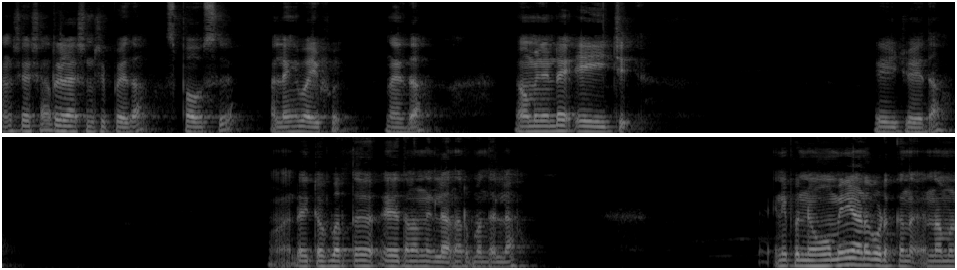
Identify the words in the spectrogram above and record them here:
അതിനുശേഷം റിലേഷൻഷിപ്പ് എഴുതുക. സ്പൗസ് അല്ലെങ്കിൽ വൈഫ് എന്ന് എഴുതുക. നോമിനീന്റെ ഏജ് ഏജ് എഴുതാം ഡേറ്റ് ഓഫ് ബർത്ത് എഴുതണമെന്നില്ല നിർബന്ധമില്ല. ഇനിയിപ്പോൾ നോമിനിയാണ് കൊടുക്കുന്നത്. നമ്മൾ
